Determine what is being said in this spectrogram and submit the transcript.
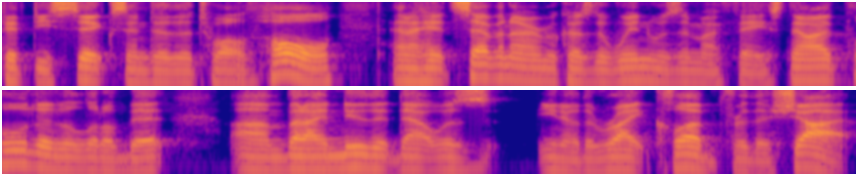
156 into the 12th hole and I hit seven iron because the wind was in my face. Now I pulled it a little bit, um, but I knew that that was, you know, the right club for the shot.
